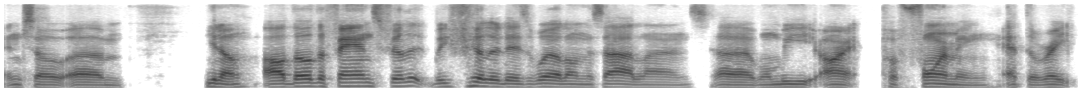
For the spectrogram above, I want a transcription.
And so, um, you know, although the fans feel it, we feel it as well on the sidelines uh, when we aren't performing at the rate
